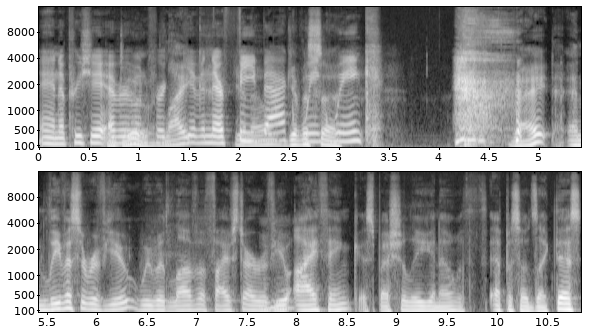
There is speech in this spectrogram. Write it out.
and appreciate everyone do. for Like, giving their you know, feedback. give us wink, a- wink. right and leave us a review we would love a five star review Mm-hmm. i think especially you know with episodes like this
